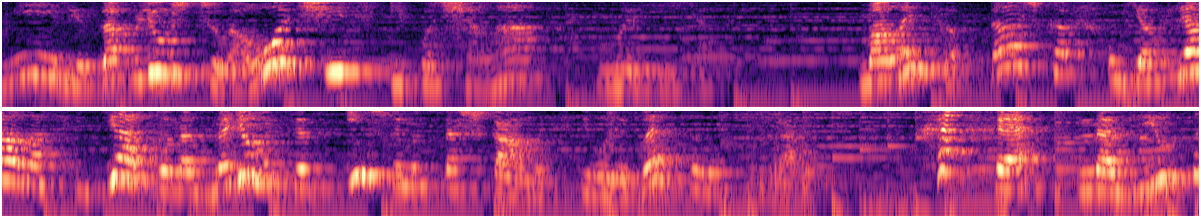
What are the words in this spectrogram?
Мілі заплющила очі і почала мріяти. Маленька пташка уявляла, як вона знайомиться з іншими пташками, і вони весело грають. Хе-хе, на гілку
